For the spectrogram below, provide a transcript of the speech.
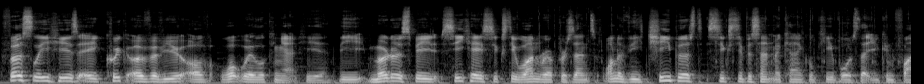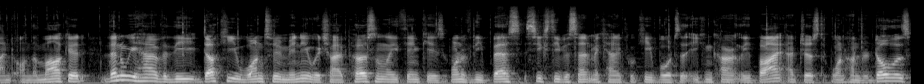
Firstly, here's a quick overview of what we're looking at here. The MotoSpeed CK61 represents one of the cheapest 60% mechanical keyboards that you can find on the market. Then we have the Ducky One 2 Mini, which I personally think is one of the best 60% mechanical keyboards that you can currently buy at just $100.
